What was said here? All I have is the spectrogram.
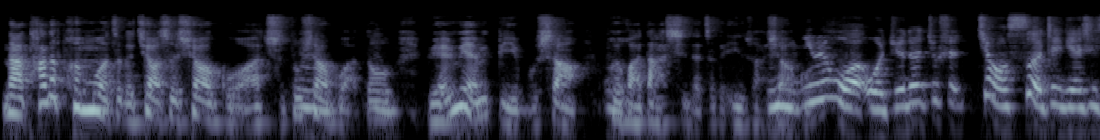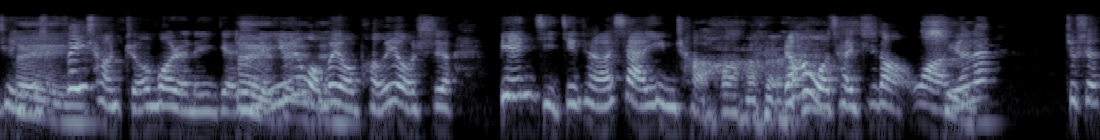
那它的喷墨这个校色效果啊、尺度效果啊，嗯。都远远比不上绘画大系的这个印刷效嗯，果。因为我我觉得就是校色这件事情也是非常折磨人的一件事情，因为我们有。朋友是编辑，经常要下印厂嘛，然后我才知道哇，原来就是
